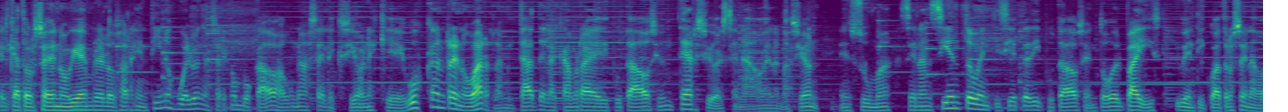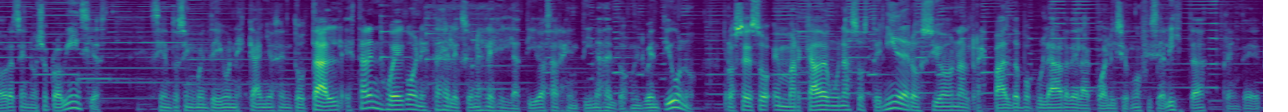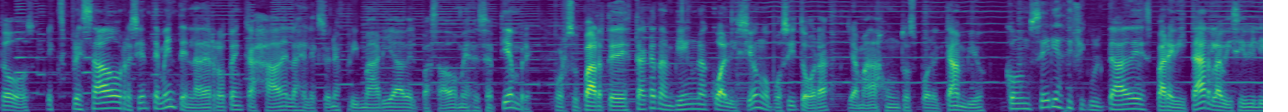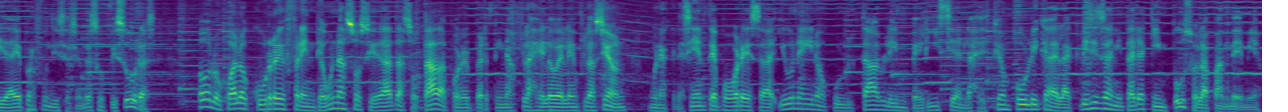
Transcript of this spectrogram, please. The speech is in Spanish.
El 14 de noviembre los argentinos vuelven a ser convocados a unas elecciones que buscan renovar la mitad de la Cámara de Diputados y un tercio del Senado de la Nación. En suma, serán 127 diputados en todo el país y 24 senadores en 8 provincias. 151 escaños en total están en juego en estas elecciones legislativas argentinas del 2021, proceso enmarcado en una sostenida erosión al respaldo popular de la coalición oficialista, Frente de Todos, expresado recientemente en la derrota encajada en las elecciones primarias del pasado mes de septiembre. Por su parte, destaca también una coalición opositora, llamada Juntos por el Cambio, con serias dificultades para evitar la visibilidad y profundización de sus fisuras, todo lo cual ocurre frente a una sociedad azotada por el pertinaz flagelo de la inflación, una creciente pobreza y una inocultable impericia en la gestión pública de la crisis sanitaria que impuso la pandemia.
